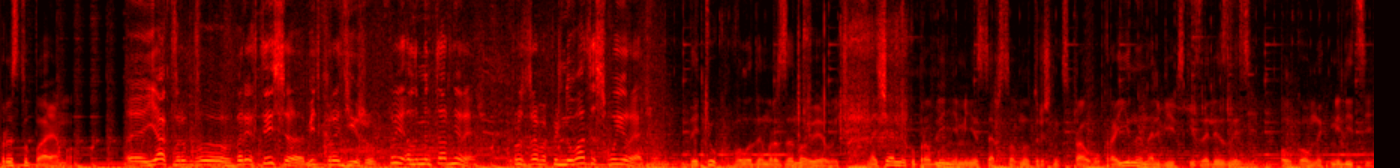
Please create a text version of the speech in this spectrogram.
Приступаємо. Е, Як вберегтися від крадіжу? Ну, елементарні речі. Просто треба пильнувати свої речі. Детюк Володимир Зиновійович, начальник управління Міністерства внутрішніх справ України на Львівській залізниці, полковник міліції.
